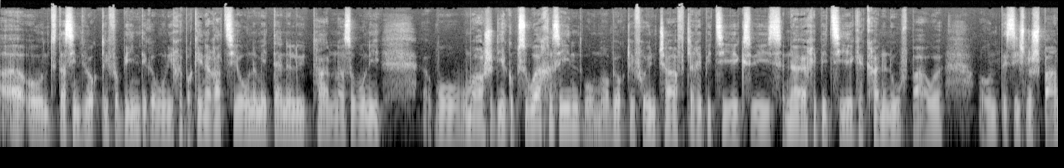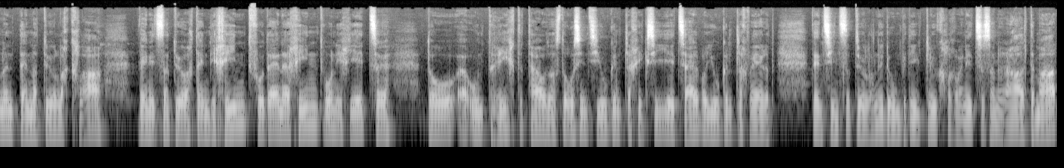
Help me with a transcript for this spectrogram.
und das sind wirklich Verbindungen, die ich über Generationen mit diesen Leuten habe. Also wo, ich, wo, wo wir auch schon die besuchen sind, wo wir wirklich freundschaftliche bzw. nahe Beziehungen können aufbauen Und es ist noch spannend, dann natürlich klar, wenn jetzt natürlich dann die Kinder von diesen Kindern, die ich jetzt hier äh, unterrichtet habe, dass da sind sie Jugendliche gewesen, jetzt selber jugendlich wären, dann sind sie natürlich nicht unbedingt glücklich, wenn jetzt so ein alter Mann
